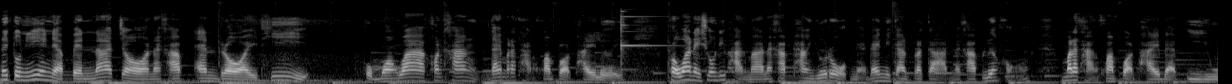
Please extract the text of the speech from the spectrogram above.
ในตัวนี้เองเนี่ยเป็นหน้าจอนะครับ Android ที่ผมมองว่าค่อนข้างได้มาตรฐานความปลอดภัยเลย เพราะว่าในช่วงที่ผ่านมานะครับทางยุโรปเนี่ยได้มีการประกาศนะครับเรื่องของมาตรฐานความปลอดภัยแบบ EU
